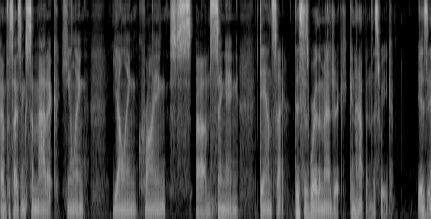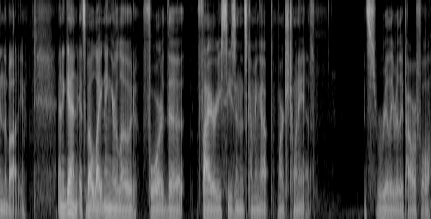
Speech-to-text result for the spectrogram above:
emphasizing somatic healing, yelling, crying, um, singing, dancing. This is where the magic can happen this week, is in the body. And again, it's about lightening your load for the fiery season that's coming up March 20th. It's really, really powerful.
